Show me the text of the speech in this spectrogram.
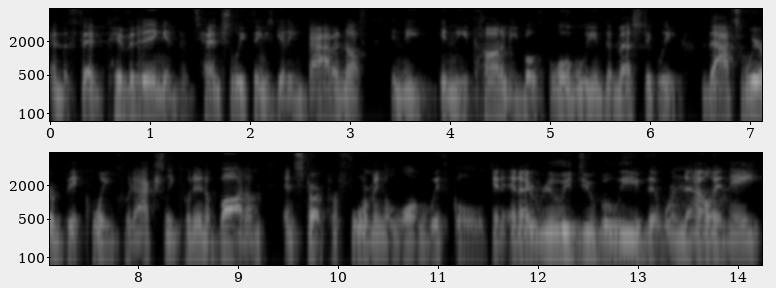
and the Fed pivoting and potentially things getting bad enough in the in the economy both globally and domestically that's where bitcoin could actually put in a bottom and start performing along with gold. And and I really do believe that we're now in a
